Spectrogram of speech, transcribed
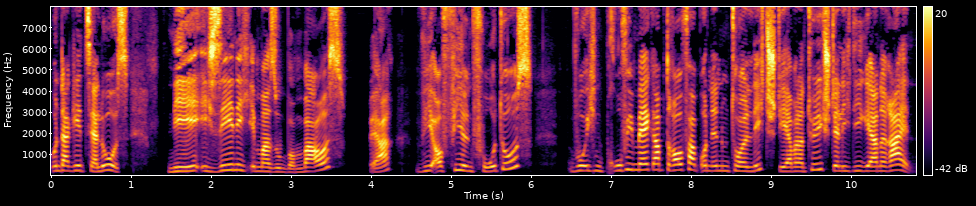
Und da geht's ja los. Nee, ich sehe nicht immer so Bombe aus, ja, wie auf vielen Fotos, wo ich ein Profi-Make-up drauf habe und in einem tollen Licht stehe. Aber natürlich stelle ich die gerne rein.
